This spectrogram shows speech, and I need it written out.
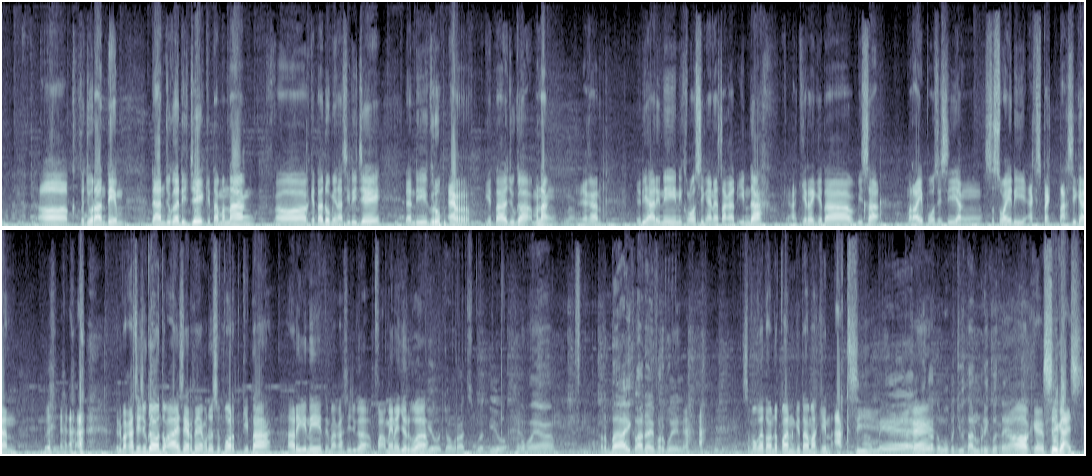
eh, kejuaraan tim. Dan juga di J kita menang, eh, kita dominasi di J, dan di grup R kita juga menang, Menang. ya kan? Jadi hari ini ini closingannya sangat indah. Akhirnya kita bisa meraih posisi yang sesuai diekspektasikan. Terima kasih juga untuk ASRT yang udah support kita hari ini. Terima kasih juga Pak Manajer gua. Gio, congrats buat Gio. Pokoknya terbaik lah driver gue ini. Semoga tahun depan kita makin aksi. Amin. Oke. Kita tunggu kejutan berikutnya. Oke, see you guys.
